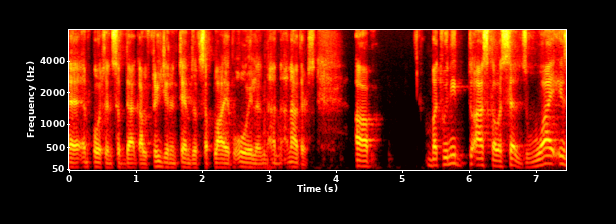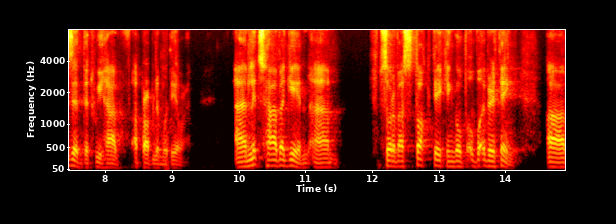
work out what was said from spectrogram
uh, importance of that Gulf region in terms of supply of oil and, and, and others. Uh, but we need to ask ourselves, why is it that we have a problem with Iran? And let's have, again, um, sort of a stock taking of, of everything. Uh,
